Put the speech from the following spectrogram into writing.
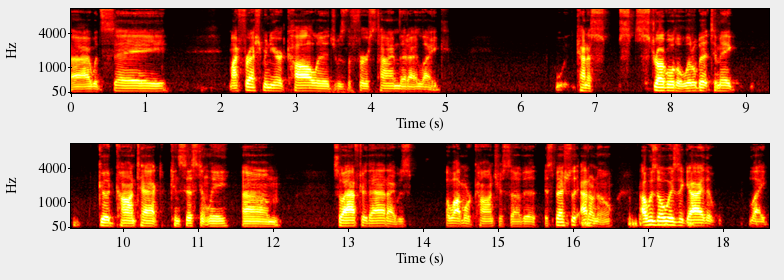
Uh, I would say my freshman year of college was the first time that I like kind of s- struggled a little bit to make good contact consistently. Um, so after that, I was a lot more conscious of it. Especially, I don't know. I was always a guy that like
